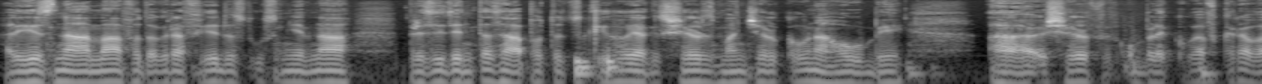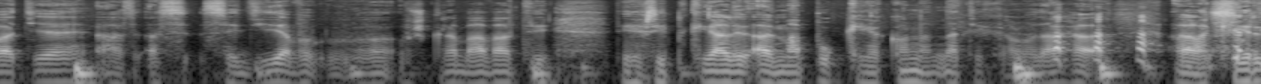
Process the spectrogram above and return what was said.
ale je známá fotografie, dost úsměvná prezidenta Zápotockého, jak šel s manželkou na houby a šel v obleku a v kravatě a, a sedí a oškrabává ty, ty hřibky, ale, ale má puky jako na, na těch kalvodách a, a lakír,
